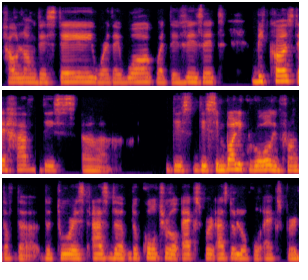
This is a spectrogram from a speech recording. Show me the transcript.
how long they stay, where they walk, what they visit, because they have this uh, this this symbolic role in front of the the tourist as the the cultural expert, as the local expert,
